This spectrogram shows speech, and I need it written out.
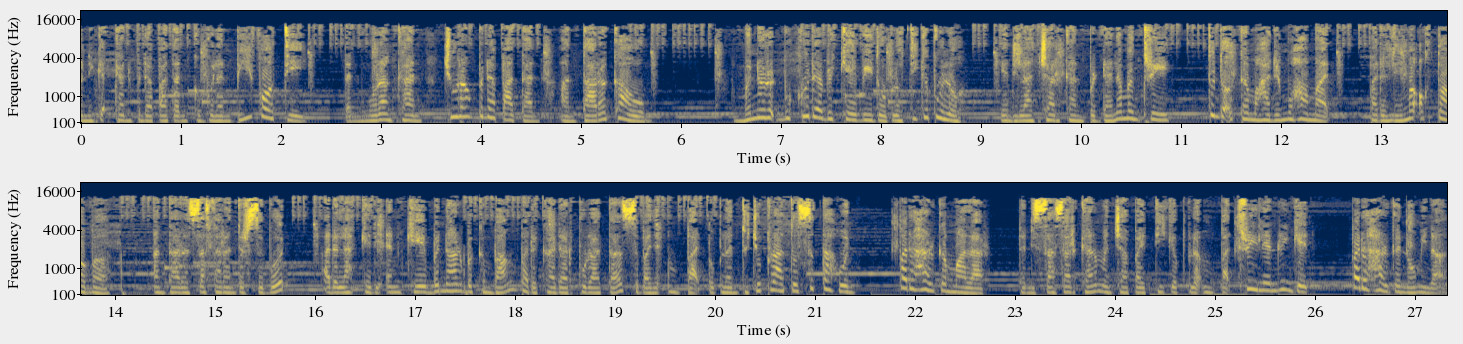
meningkatkan pendapatan kumpulan B40 dan mengurangkan jurang pendapatan antara kaum. Menurut buku WKB 2030 yang dilancarkan Perdana Menteri Tun Dr. Mahathir Mohamad pada 5 Oktober, antara sasaran tersebut adalah KDNK benar berkembang pada kadar purata sebanyak 4.7% setahun pada harga malar dan disasarkan mencapai 3.4 trilion ringgit pada harga nominal.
